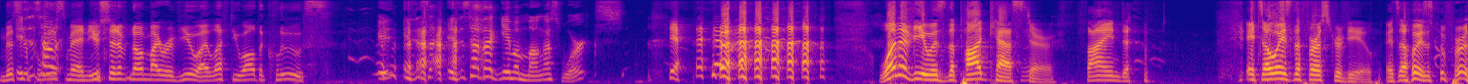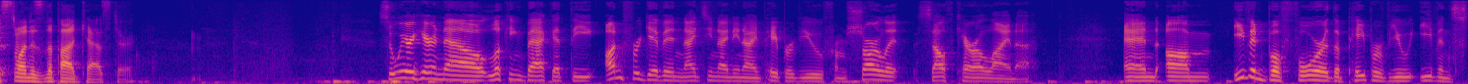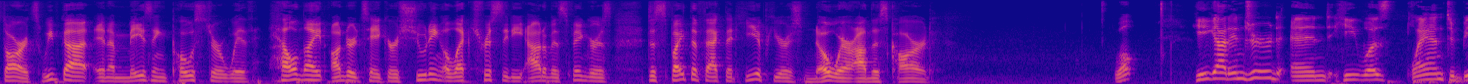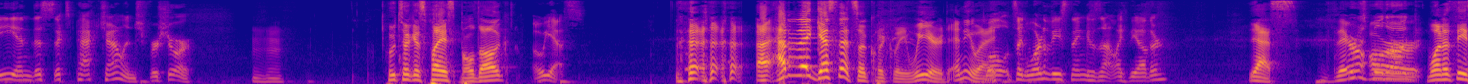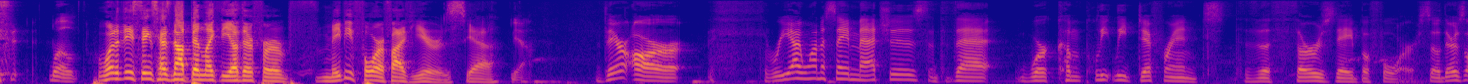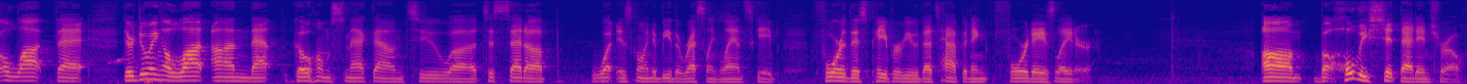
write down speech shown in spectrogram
Mr. this how- Policeman, you should have known my review. I left you all the clues. Is, is, this, is this how that game Among Us works? Yeah. One of you is the podcaster. Find. it's always the first review. It's always the first one is the podcaster. So we are here now looking back at the Unforgiven 1999 pay-per-view from Charlotte, South Carolina. And um even before the pay-per-view even starts, we've got an amazing poster with Hell Knight Undertaker shooting electricity out of his fingers despite the fact that he appears nowhere on this card. Well, he got injured and he was planned to be in this six pack challenge for sure. Who took his place, Bulldog? Oh, yes. uh, how did I guess that so quickly? Weird. Anyway, Well, it's like one of these things is not like the other. yes, There Curtis are Bulldog- one of these Well, one of these things has not been like the other for f- maybe four or five years. Yeah. yeah. there are three i want to say matches that were completely different the thursday before so there's a lot that they're doing a lot on that go home smackdown to uh, to set up what is going to be the wrestling landscape for this pay-per-view that's happening four days later um but holy shit that intro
